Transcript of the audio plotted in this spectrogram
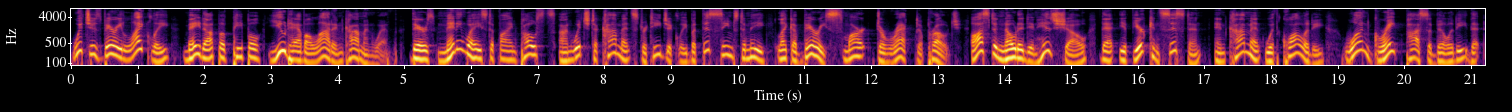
which is very likely made up of people you'd have a lot in common with. There's many ways to find posts on which to comment strategically, but this seems to me like a very smart, direct approach. Austin noted in his show that if you're consistent and comment with quality, one great possibility that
